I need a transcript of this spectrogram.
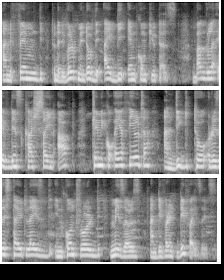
and famed to the development of the IBM computers, burglar evidence cache sign up, chemical air filter, and digital resistor utilized in controlled missiles and different devices.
